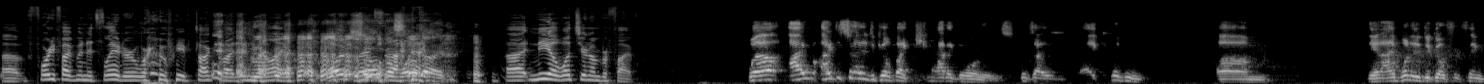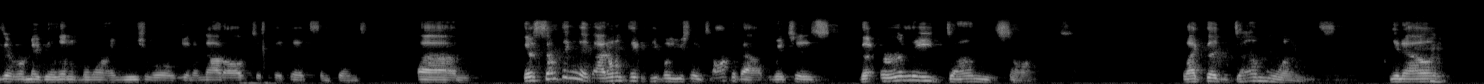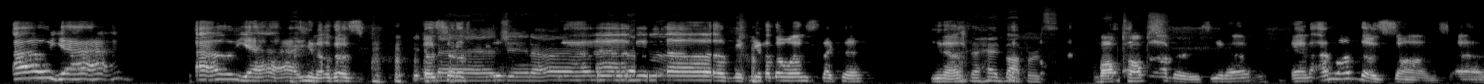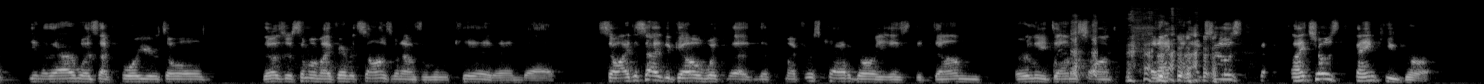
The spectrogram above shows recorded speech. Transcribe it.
Uh, 45 minutes later, where we've talked about in my life. one song from one guy Uh, Neal, what's your number five? Well, I, I decided to go by categories because I, I couldn't, um, and I wanted to go for things that were maybe a little more unusual, you know, not all just the hits and things. Um, there's something that I don't think people usually talk about, which is the early dumb songs, like the dumb ones, you know. Oh yeah, oh yeah, you know those those sort of Imagine I'm I'm in love. with you know the ones like the you know. The head boppers. Bop tops. boppers, you know. And i love those songs. Uh, you know there i was like four years old. Those are some of my favorite songs when i was a little kid. And uh, so i decided to go with uh, the my first category is the dumb early dumb songs and I, and I chose i chose thank you girl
